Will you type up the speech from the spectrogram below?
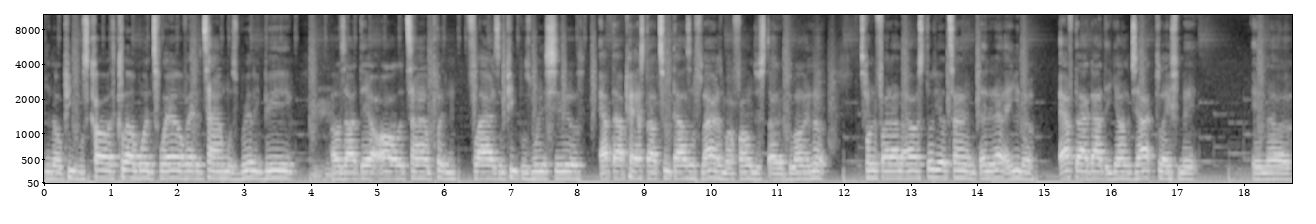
you know people's cars. Club 112 at the time was really big. I was out there all the time putting flyers in people's windshields. After I passed out 2,000 flyers, my phone just started blowing up. $25 hour studio time, da da da. And, you know, after I got the Yung Joc placement, and uh,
